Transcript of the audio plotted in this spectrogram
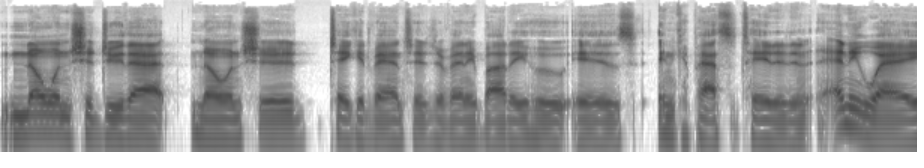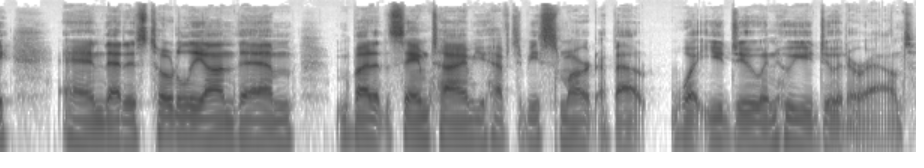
no one should do that. No one should take advantage of anybody who is incapacitated in any way, and that is totally on them. But at the same time, you have to be smart about what you do and who you do it around.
